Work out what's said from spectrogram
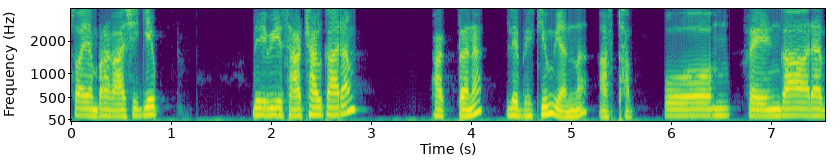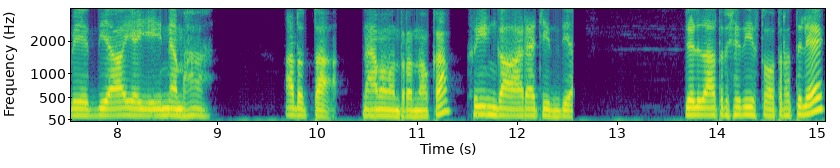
സ്വയം പ്രകാശിക്കും. ദേവീ സാക്ഷാത്കാരം ഭക്തന് ലഭിക്കും എന്ന് അർത്ഥം. ഓം ഹ്രീങ്കാരവേദ്യായ നമ. അടുത്ത നാമമന്ത്രം നോക്കാം. ഹ്രീങ്കാര ചിന്ത്യ ലളിതാത്രിശതി സ്തോത്രത്തിലെ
